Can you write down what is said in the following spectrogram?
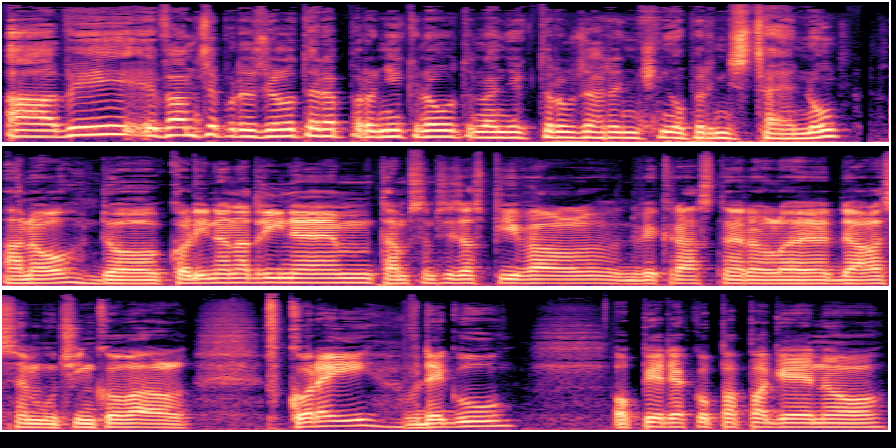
A vy, vám se podařilo teda proniknout na některou zahraniční operní scénu? Ano, do Kolína nad Rýnem, tam jsem si zaspíval dvě krásné role, dále jsem účinkoval v Koreji, v Degu, opět jako Papageno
